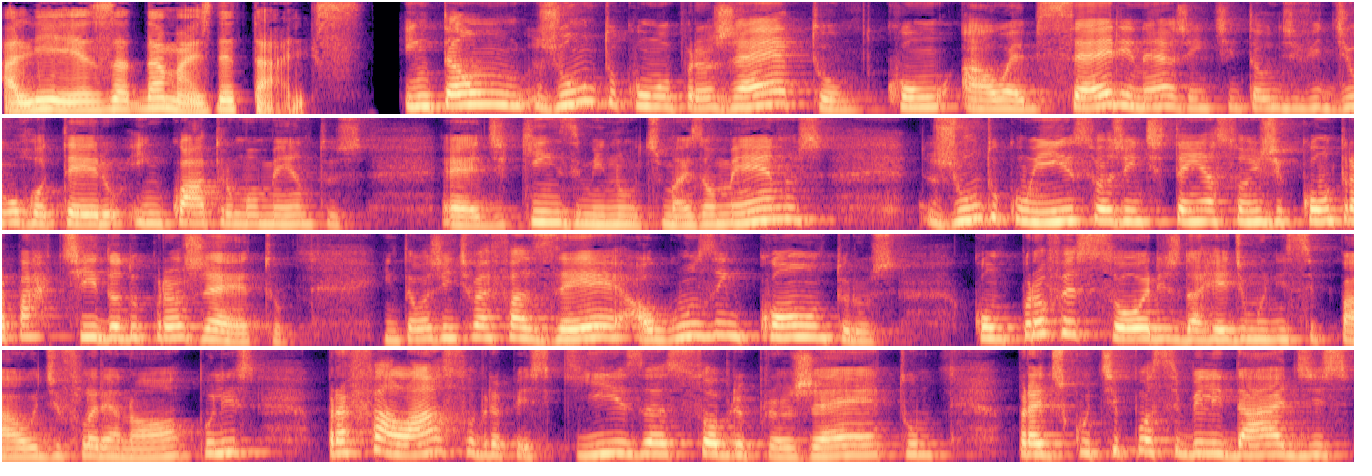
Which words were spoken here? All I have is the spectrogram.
A Liesa dá mais detalhes. Então, junto com o projeto, com a websérie, né, a gente então dividiu o roteiro em quatro momentos é, de 15 minutos mais ou menos. Junto com isso, a gente tem ações de contrapartida do projeto. Então, a gente vai fazer alguns encontros com professores da rede municipal de Florianópolis para falar sobre a pesquisa, sobre o projeto, para discutir possibilidades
